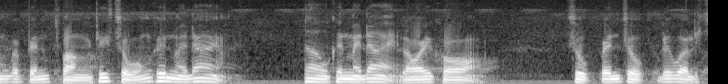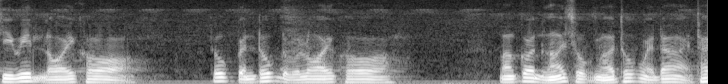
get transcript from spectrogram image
ำก็เป็นฝั่งที่สูงขึ้นไม่ได้เท่าขึ้นไม่ได้ลอยคอ สุขเป็นสุขหรือว่าชีวิตลอยคอ ทุกเป็นทุกหรือลอยคอ มันก็เหนือสุขเหนือทุกไม่ได้ ถ้า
